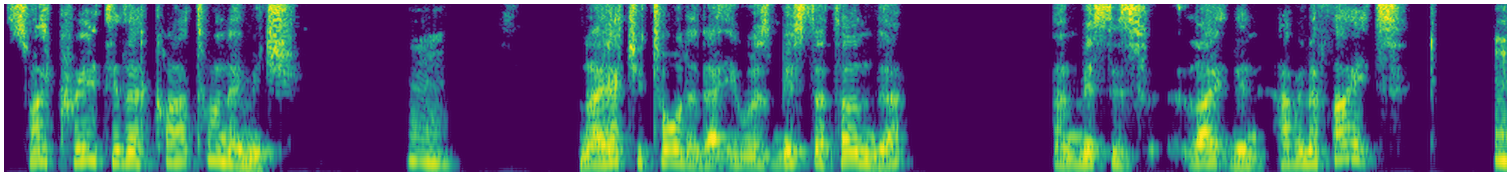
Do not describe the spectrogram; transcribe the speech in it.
So I created a cartoon image. Hmm. And I actually told her that it was Mr. Thunder and Mrs. Lightning having a fight.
